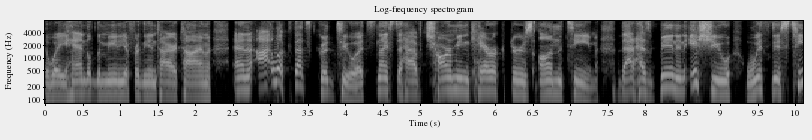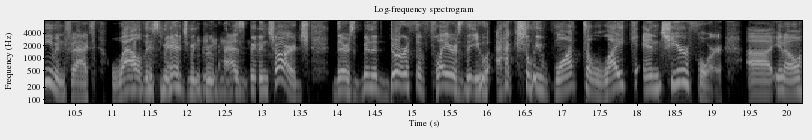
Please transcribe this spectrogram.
the way he handled the media for the entire time. And I look, that's good too. It's nice to have charming characters on the team. That has been an issue with this team, in fact, while this management group has been in charge. There's been a dearth of players that you actually want to like and cheer for. Uh, you know,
